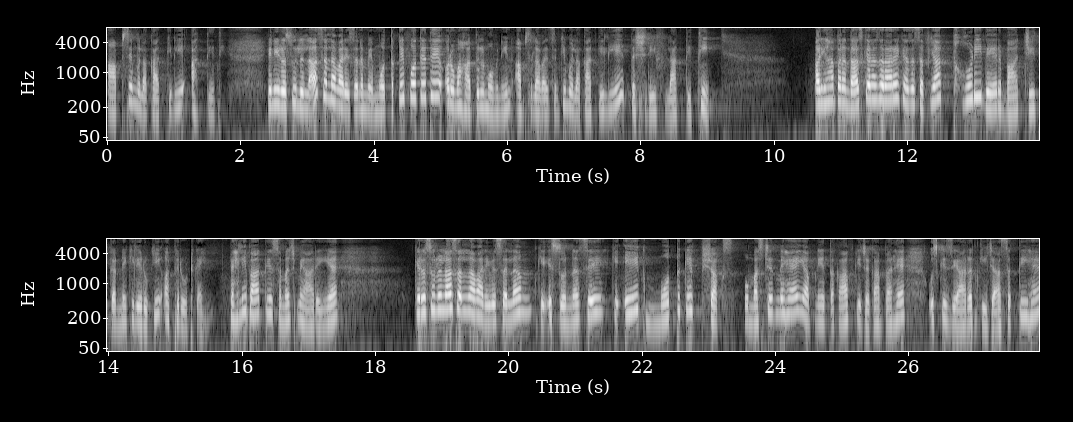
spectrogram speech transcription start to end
آپ سے ملاقات کے لیے آتی تھی۔ یعنی رسول اللہ صلی اللہ علیہ وسلم میں متقف ہوتے تھے اور امہات المومنین آپ صلی اللہ علیہ وسلم کی ملاقات کے لیے تشریف لاتی تھیں۔ اور یہاں پر انداز کیا نظر آ رہا ہے کہ حضرت صفیہ تھوڑی دیر بات چیت کرنے کے لیے رکی اور پھر اٹھ گئی پہلی بات یہ سمجھ میں آ رہی ہے کہ رسول اللہ صلی اللہ علیہ وسلم کی اس سنت سے کہ ایک متقف شخص وہ مسجد میں ہے یا اپنی اتقاف کی جگہ پر ہے، اس کی زیارت کی جا سکتی ہے،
